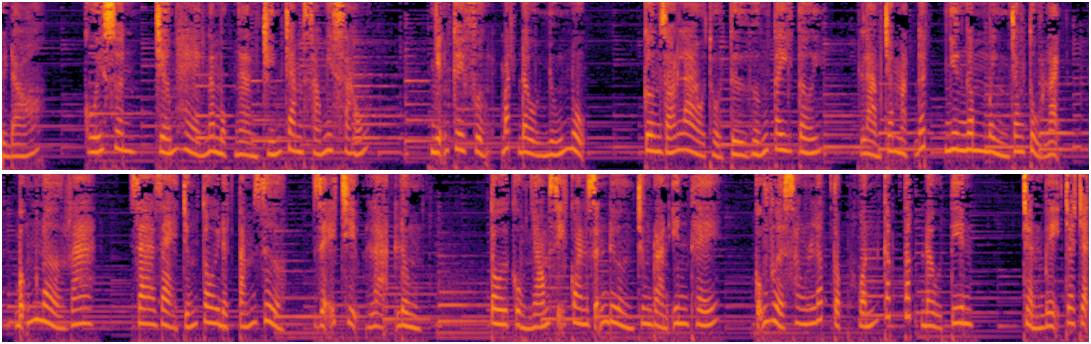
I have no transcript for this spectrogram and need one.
Hồi đó, cuối xuân, chớm hè năm 1966, những cây phượng bắt đầu nhú nụ. Cơn gió Lào thổi từ hướng Tây tới, làm cho mặt đất như ngâm mình trong tủ lạnh, bỗng nở ra, da rẻ chúng tôi được tắm rửa, dễ chịu lạ lùng. Tôi cùng nhóm sĩ quan dẫn đường trung đoàn Yên Thế, cũng vừa xong lớp tập huấn cấp tốc đầu tiên, chuẩn bị cho trận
